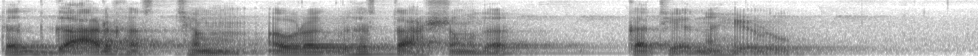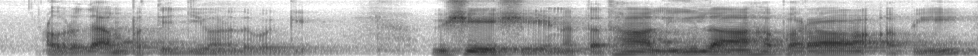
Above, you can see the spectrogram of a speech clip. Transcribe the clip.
ತದ್ಗಾರ್ಹಸ್ಥ್ಯಂ, ಅವರ ಗೃಹಸ್ಥಾಶ್ರಮದ ಕಥೆಯನ್ನು ಹೇಳು. ಅವರ ದಾಂಪತ್ಯ ಜೀವನದ ಬಗ್ಗೆ. ವಿಶೇಷೇಣ ತಥಾ ಲೀಲಾ ಪರಾ ಅಪಿ.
